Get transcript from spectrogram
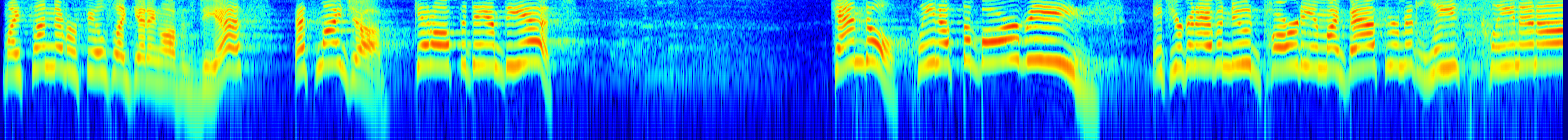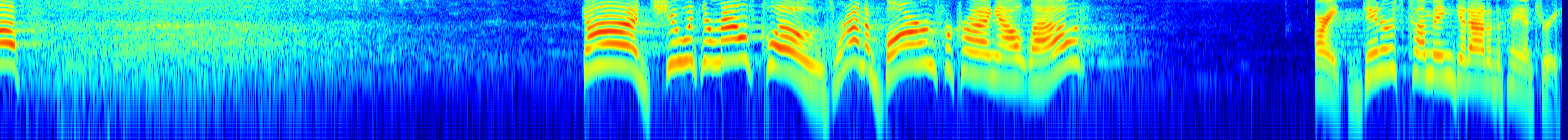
My son never feels like getting off his DS. That's my job. Get off the damn DS. Kendall, clean up the Barbies. If you're going to have a nude party in my bathroom, at least clean it up. God, chew with your mouth closed. We're not in a barn for crying out loud. All right, dinner's coming. Get out of the pantry.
